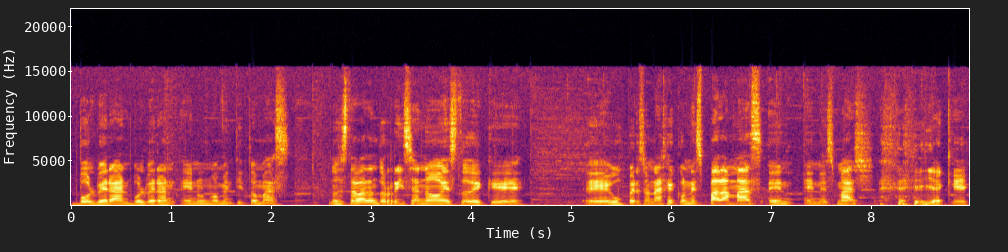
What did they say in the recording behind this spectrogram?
volverán, volverán en un momentito más. Nos estaba dando risa, ¿no? Esto de que eh, un personaje con espada más en, en Smash, ya que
